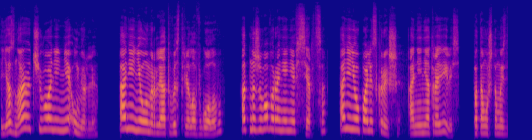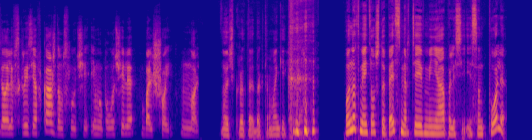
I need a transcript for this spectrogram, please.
«Я знаю, от чего они не умерли. Они не умерли от выстрела в голову, от ножевого ранения в сердце, они не упали с крыши, они не отравились, потому что мы сделали вскрытие в каждом случае, и мы получили большой ноль. Очень крутой доктор Маги. Он отметил, что пять смертей в Миннеаполисе и Сант-Поле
